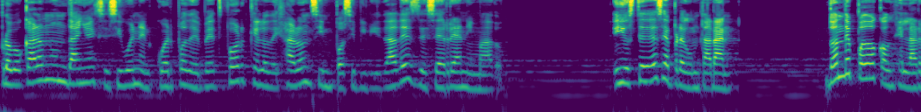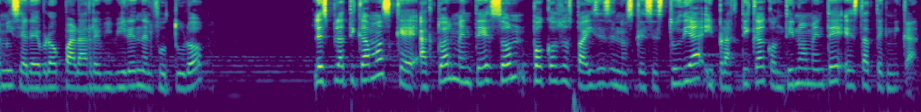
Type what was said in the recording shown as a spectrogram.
provocaron un daño excesivo en el cuerpo de Bedford que lo dejaron sin posibilidades de ser reanimado. Y ustedes se preguntarán, ¿dónde puedo congelar mi cerebro para revivir en el futuro? Les platicamos que actualmente son pocos los países en los que se estudia y practica continuamente esta técnica.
